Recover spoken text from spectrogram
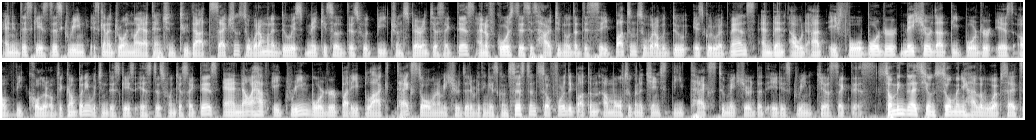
And in this case, this green is gonna draw in my attention to that section. So what I'm gonna do is make it so that this would be transparent just like this. And of course, this is hard to know that this is a button. So what I would do is go to advanced and then I would add a full border. Make sure that the border is of the color of the company, which in this case is this one just like this. And now I have a green border, but a black text. So I wanna make sure that everything is consistent. So for the button, I'm also gonna change the text to make sure that it is green just like this. Something that I see on so many high level websites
